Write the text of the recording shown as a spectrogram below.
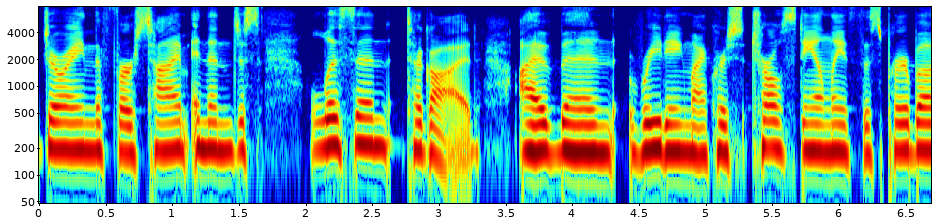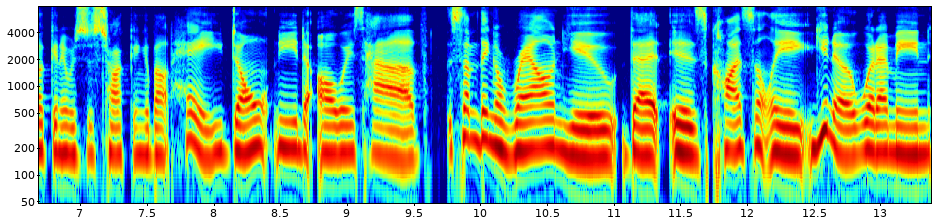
during the first time and then just listen to God. I've been reading my Chris, Charles Stanley, it's this prayer book, and it was just talking about, hey, you don't need to always have something around you that is constantly, you know, what I mean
